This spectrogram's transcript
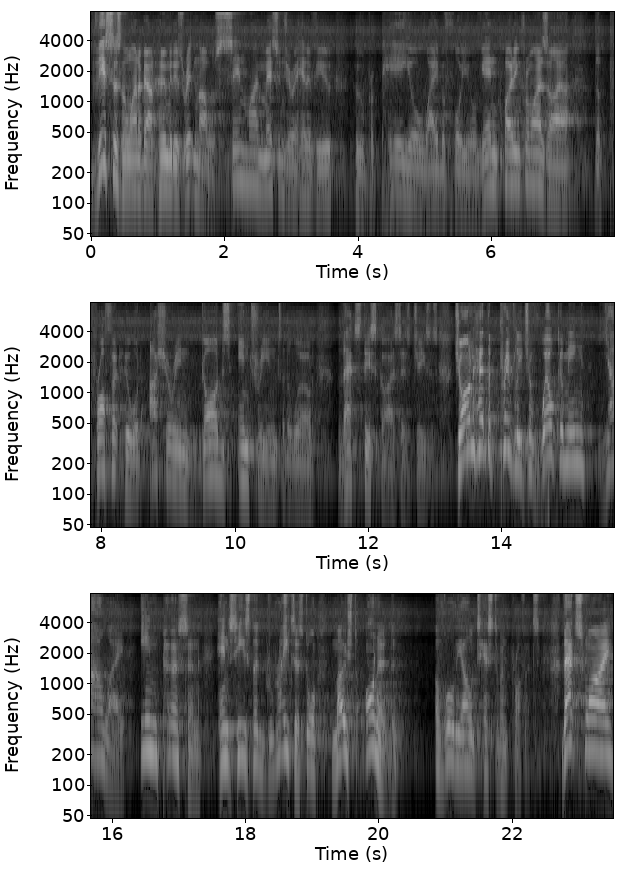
This is the one about whom it is written, I will send my messenger ahead of you who will prepare your way before you. Again, quoting from Isaiah, the prophet who would usher in God's entry into the world. That's this guy, says Jesus. John had the privilege of welcoming Yahweh in person, hence, he's the greatest or most honoured of all the Old Testament prophets. That's why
